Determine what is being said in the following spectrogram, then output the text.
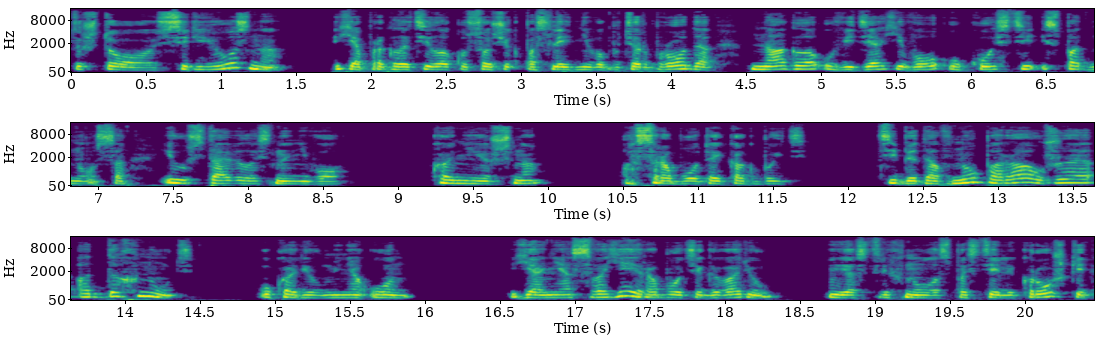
«Ты что, серьезно?» Я проглотила кусочек последнего бутерброда, нагло уведя его у Кости из-под носа, и уставилась на него. «Конечно. А с работой как быть? Тебе давно пора уже отдохнуть», — укорил меня он. «Я не о своей работе говорю». Я стряхнула с постели крошки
